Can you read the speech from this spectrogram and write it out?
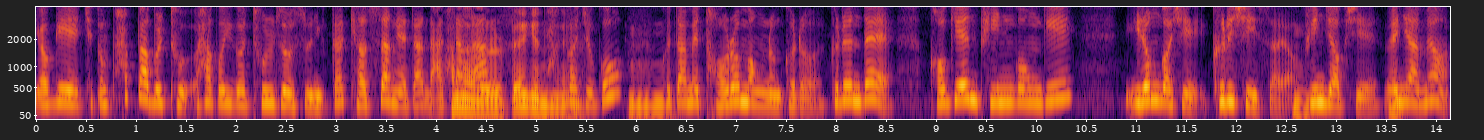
여기 지금 팥밥을 두, 하고 이거 둘 줬으니까 곁상에다 놨다가 하나를 빼겠네. 바꿔주고 음. 그다음에 덜어 먹는 그릇. 그런데 거기엔 빈 공기 이런 것이 그릇이 있어요. 음. 빈 접시. 왜냐하면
